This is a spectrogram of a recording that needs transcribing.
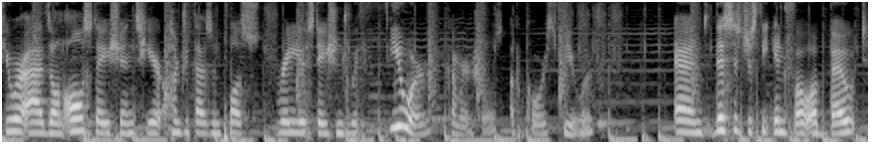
Fewer ads on all stations. Hear, 100,000 plus radio stations with fewer commercials, of course, fewer. And this is just the info about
